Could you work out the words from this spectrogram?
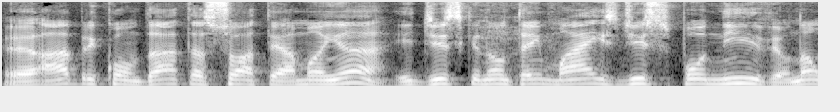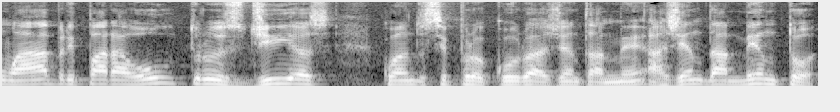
é, abre com data só até amanhã e diz que não tem mais disponível, não abre para outros dias quando se procura o agendamento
